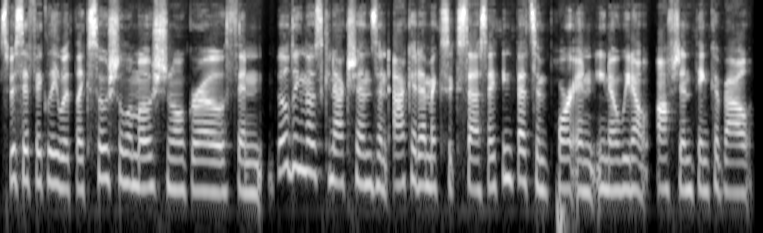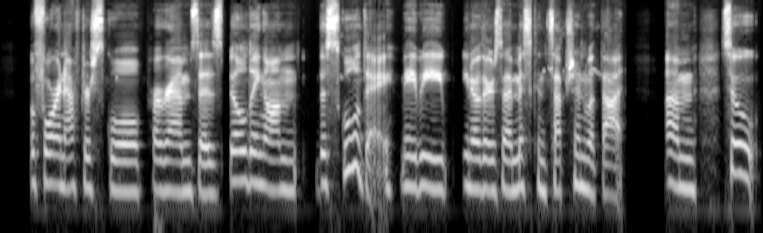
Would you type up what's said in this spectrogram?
specifically with like social emotional growth and building those connections and academic success. I think that's important. You know, we don't often think about before and after school programs as building on the school day. Maybe, you know, there's a misconception with that. Um, so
